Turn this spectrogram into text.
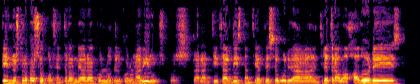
En nuestro caso, por centrarme ahora con lo del coronavirus, pues garantizar distancias de seguridad entre trabajadores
